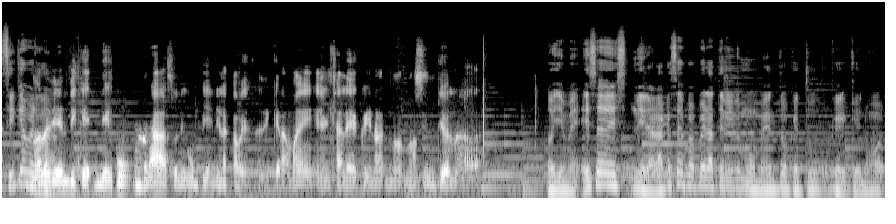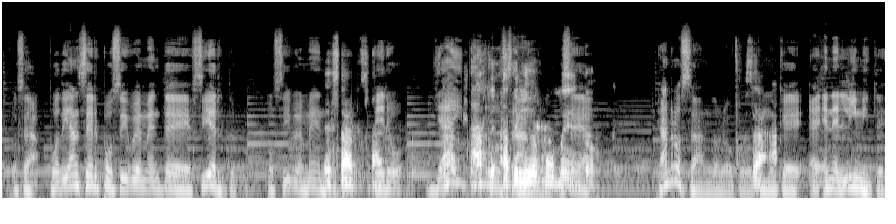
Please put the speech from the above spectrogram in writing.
sí que no le dieron di que, ni en un brazo, ni en un pie, ni la cabeza. Di que nada más en el chaleco y no, no, no sintió nada. Óyeme, eso es, mira, la casa de papel ha tenido momentos que tú, que, que no, o sea, podían ser posiblemente ciertos, posiblemente, Exacto. exacto. pero ya ahí ha, están ha tenido rozando, o momentos. sea, están rozando, loco, O sea, como ha- que eh, en el límite,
